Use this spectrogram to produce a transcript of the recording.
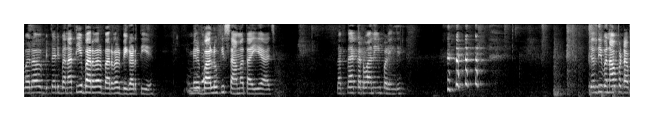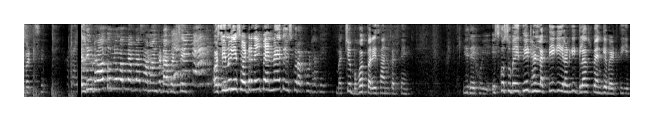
बड़ा बेचारी बनाती है बार बार बार बार बिगाड़ती है। मेरे बालों की सामत आई है आज। लगता है कटवाने ही पड़ेंगे। जल्दी बनाओ फटाफट से। जल्दी उठाओ तुम लोग अपना अपना सामान फटाफट से। और सीनू, ये स्वेटर नहीं पहनना है तो इसको रखो उठा के। बच्चे बहुत परेशान करते हैं। ये देखो ये, इसको सुबह इतनी ठंड लगती है कि ये लड़की ग्लव्स पहन के बैठती है।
